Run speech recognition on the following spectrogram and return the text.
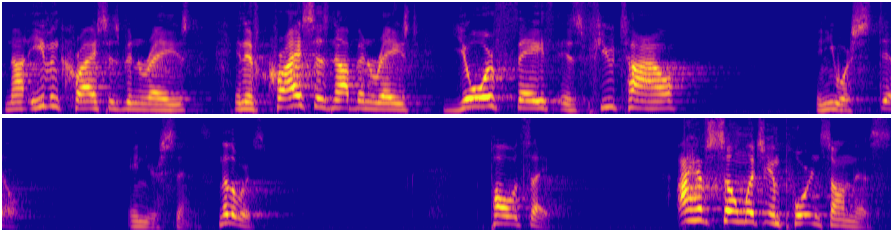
not even Christ has been raised. And if Christ has not been raised, your faith is futile and you are still in your sins. In other words, Paul would say, I have so much importance on this.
